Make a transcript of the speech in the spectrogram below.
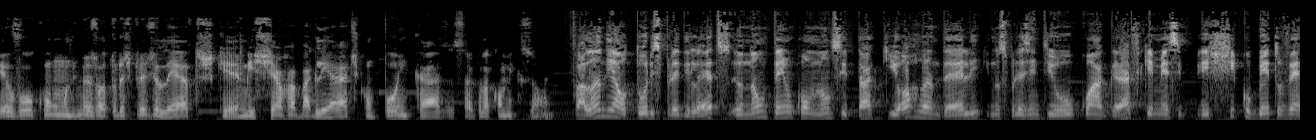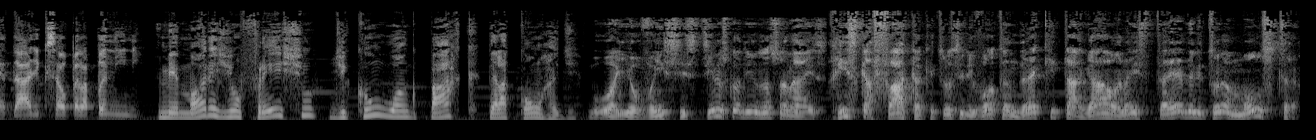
Eu vou com um dos meus autores prediletos, que é Michel Rabagliati, com Pô em Casa, saiu pela Comic Zone. Falando em autores prediletos, eu não tenho como não citar que Orlandelli, que nos presenteou com a gráfica MSP Chico Bento Verdade, que saiu pela Panini. Memórias de um Freixo, de Kun Wong Park, pela Conrad. Boa, e eu vou insistir nos quadrinhos nacionais. Risca Faca, que trouxe de volta André Kitagawa na estreia da editora Monstra.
